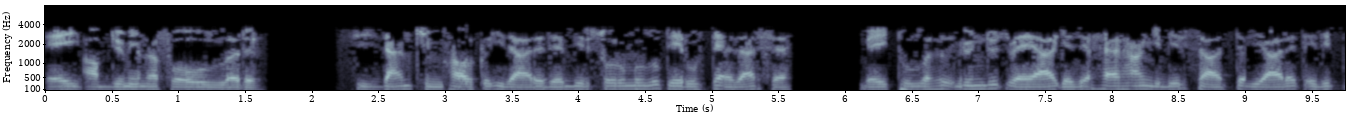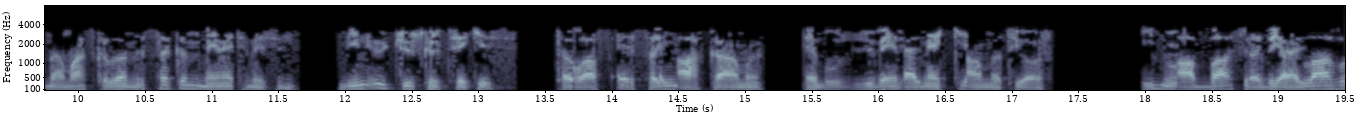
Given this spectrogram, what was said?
Ey Abdümenaf oğulları! Sizden kim halkı idarede bir sorumluluk deruhte ederse, Beytullah'ı gündüz veya gece herhangi bir saatte ziyaret edip namaz kılanı sakın men etmesin. 1348 Tavaf Es-Sayın Ahkamı Ebu Zübeyir el-Mekki anlatıyor. ibn Abbas radıyallahu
